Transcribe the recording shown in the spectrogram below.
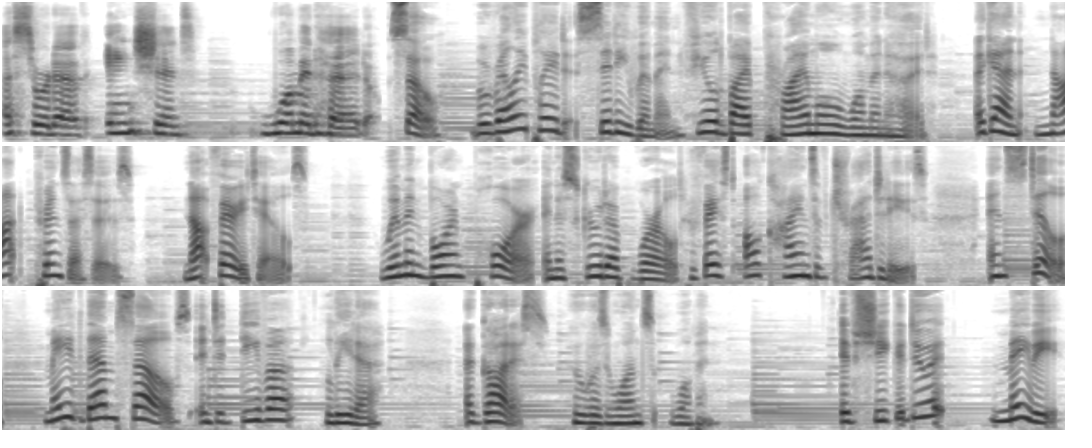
a sort of ancient womanhood. So, Borelli played city women fueled by primal womanhood. Again, not princesses, not fairy tales. Women born poor in a screwed up world who faced all kinds of tragedies and still made themselves into Diva Lyda, a goddess who was once woman. If she could do it, maybe,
